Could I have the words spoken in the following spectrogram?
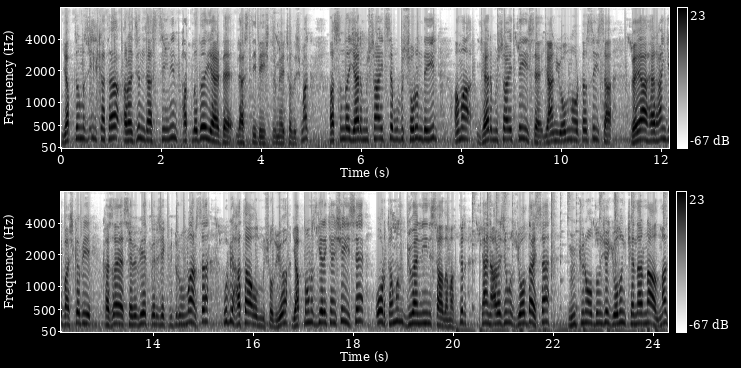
Yaptığımız ilk hata aracın lastiğinin patladığı yerde lastiği değiştirmeye çalışmak. Aslında yer müsaitse bu bir sorun değil ama yer müsait değilse yani yolun ortasıysa veya herhangi başka bir kazaya sebebiyet verecek bir durum varsa bu bir hata olmuş oluyor. Yapmamız gereken şey ise ortamın güvenliğini sağlamaktır. Yani aracımız yoldaysa mümkün olduğunca yolun kenarına almak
